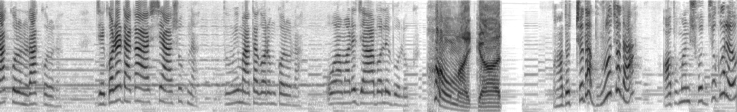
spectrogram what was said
রাগ করো না রাগ করো না। যে কটা টাকা আসছে আসুক না তুমি মাথা গরম করো না। ও আমারে যা বলে বলুক। My god. ভাদচ্চোদা বুড়ো চোদা অপমান সহ্য করেও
